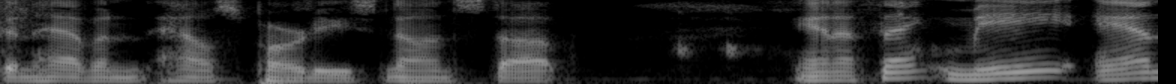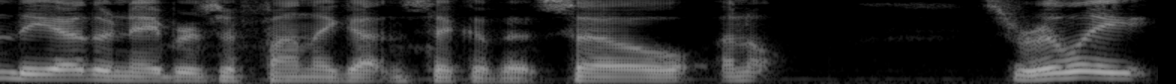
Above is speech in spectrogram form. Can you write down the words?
been having house parties nonstop. And I think me and the other neighbors have finally gotten sick of it. So an it's really,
